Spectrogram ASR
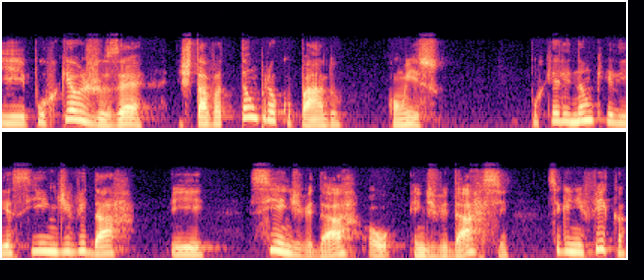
E por que o José estava tão preocupado com isso? Porque ele não queria se endividar. E se endividar ou endividar-se significa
